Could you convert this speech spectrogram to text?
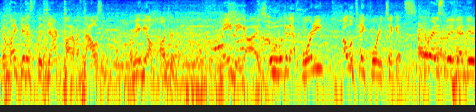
That might get us the jackpot of a thousand or maybe a hundred. Maybe, guys. Ooh, look at that 40. I will take 40 tickets. Ready to spin again, dude?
